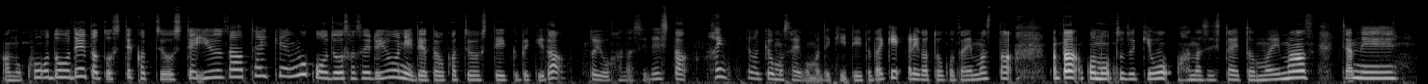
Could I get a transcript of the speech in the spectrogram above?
あの、行動データとして活用して、ユーザー体験を向上させるようにデータを活用していくべきだ。というお話でした。はい。では今日も最後まで聞いていただきありがとうございました。またこの続きをお話ししたいと思います。じゃあねー。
